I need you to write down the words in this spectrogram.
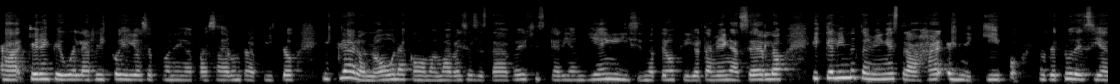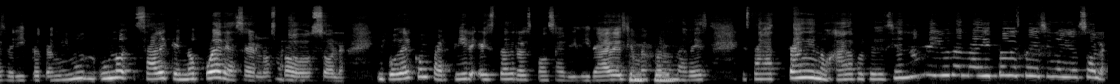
ah, quieren que huela rico y ellos se ponen a pasar un rapito. Y claro, ¿no? Una como mamá a veces está a ver si que harían bien y si no tengo que yo también hacerlo. Y qué lindo también es trabajar en equipo. Lo que tú decías, Berito, también uno, sabe que no puede hacerlos todos sola y poder compartir estas responsabilidades. Yo me acuerdo una vez, estaba tan enojada porque decía, no me ayuda nadie, todo estoy haciendo yo sola.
